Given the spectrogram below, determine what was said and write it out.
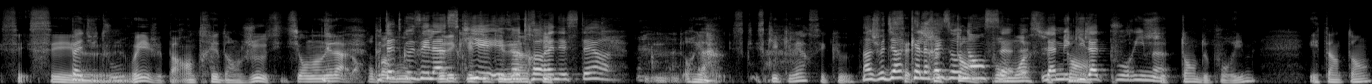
C'est, pas du euh, tout. Vous voyez, je vais pas rentrer dans le jeu si, on en est là. Peut-être que Zelensky est, notre reine Esther. Euh, regardez, ce qui est clair, c'est que. Non, je veux dire, quelle résonance pour moi, la Megillah de Purim Ce temps de Purim est un temps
